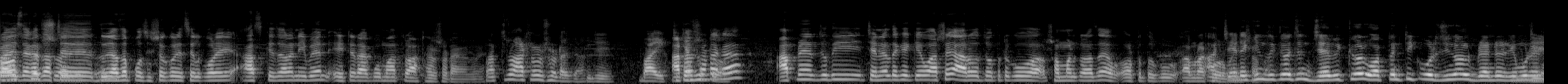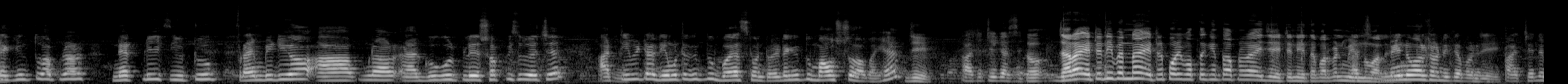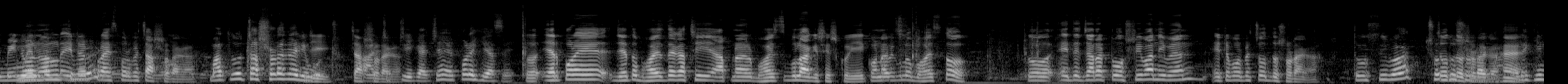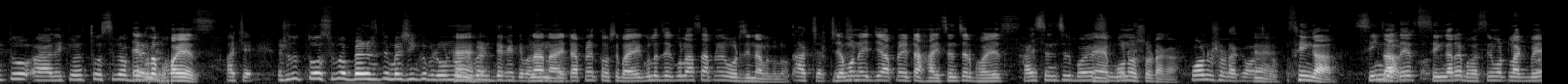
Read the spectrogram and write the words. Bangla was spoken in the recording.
প্রাইস দেখা যাচ্ছে দুই হাজার পঁচিশশো করে সেল করে। আজকে যারা নেবেন এটা রাখব মাত্র আঠারোশো টাকা করে। মাত্র আঠারোশো টাকা। জি। ভাই আঠারোশো টাকা আপনার যদি চ্যানেল দেখে কেউ আসে আরও যতটুকু সম্মান করা যায় অতটুকু আমরা করব আচ্ছা এটা কিন্তু দেখতে পাচ্ছেন জেবিকোর অথেন্টিক অরিজিনাল ব্র্যান্ডের রিমোট এটা কিন্তু আপনার নেটফ্লিক্স ইউটিউব প্রাইম ভিডিও আপনার গুগল প্লে সব কিছু রয়েছে। আর টিভিটা রিমোটটা কিন্তু ভয়েস কন্ট্রোল এটা কিন্তু মাউস সহ ভাই হ্যাঁ? জি। আচ্ছা ঠিক আছে। তো যারা এটা নেবেন না এটার পরিবর্তে কিন্তু আপনারা এই যে এটা নিতে পারবেন ম্যানুয়াল ম্যানুয়ালটা নিতে পারেন আচ্ছা এটা ম্যানুয়াল এটার প্রাইস পড়বে চারশো টাকা। মাত্র চারশো টাকা রিমোট চারশো আচ্ছা টাকা। ঠিক আছে এরপরে কি আছে? তো এরপরে যেহেতু ভয়েস দেখাচ্ছি আপনার ভয়েসগুলো আগে শেষ করি। এই কর্নারগুলো ভয়েস তো? তো এই যে যারা টোস্টিবা নেবেন এটা পড়বে চোদ্দশো টাকা। তোসিবা চোদ্দশো 1400 টাকা হ্যাঁ। এটা কিন্তু দেখতে পাচ্ছেন তোসিবা এগুলো ভয়েস। আচ্ছা শুধু তোসিবা ব্র্যান্ডের সাথে ম্যাচিং করবেন অন্য ব্র্যান্ড দেখাইতে না পারবেন না এটা আপনার তোসিবা। এগুলো যেগুলো আছে আপনার অরিজিনালগুলো। আচ্ছা আচ্ছা যেমন এই যে আপনার এটা হাইসেন্সের ভয়েস। হাইসেন্সের ভয়েস বয়স হ্যাঁ পনেরোশো টাকা। পনেরোশো টাকা হ্যাঁ সিঙ্গার? যাদের সিঙ্গারের ভয়েস রিমোট লাগবে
